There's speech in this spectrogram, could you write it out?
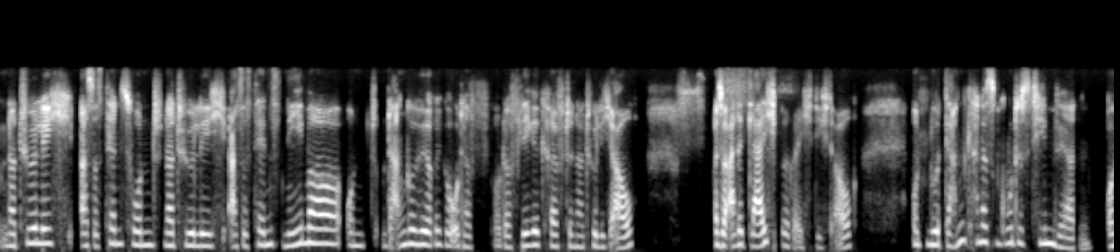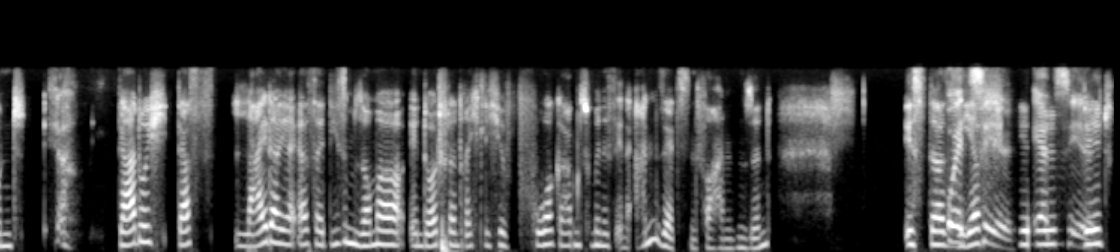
natürlich, Assistenzhund natürlich, Assistenznehmer und, und Angehörige oder, oder Pflegekräfte natürlich auch. Also alle gleichberechtigt auch. Und nur dann kann es ein gutes Team werden. Und ja. dadurch, dass leider ja erst seit diesem Sommer in Deutschland rechtliche Vorgaben zumindest in Ansätzen vorhanden sind, ist da oh, sehr erzähl, viel erzähl. Wild,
